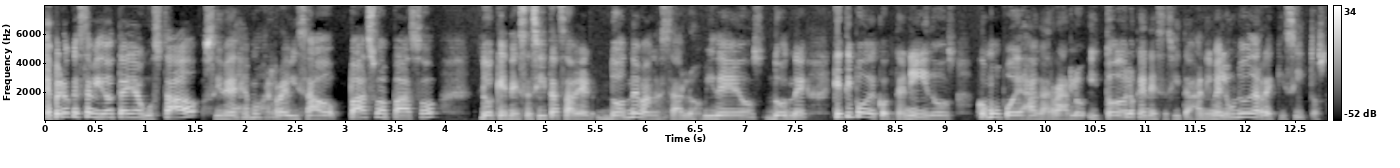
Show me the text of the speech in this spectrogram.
Espero que este video te haya gustado. Si ves, hemos revisado paso a paso lo que necesitas saber, dónde van a estar los videos, dónde, qué tipo de contenidos, cómo puedes agarrarlo y todo lo que necesitas a nivel 1 de requisitos.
